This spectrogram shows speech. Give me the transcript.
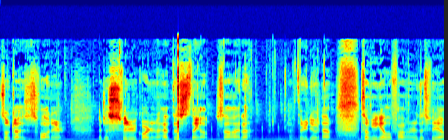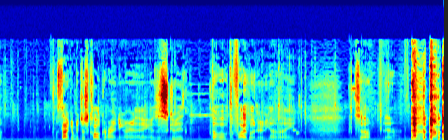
What's up guys, it's Vlad here. I just video recorded and I had this thing up, so I had to have to redo it now. So I'm gonna get level 500 this video. It's not gonna be just called grinding or anything, it's just gonna be the whole up to 500 kind of thing. So, yeah.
